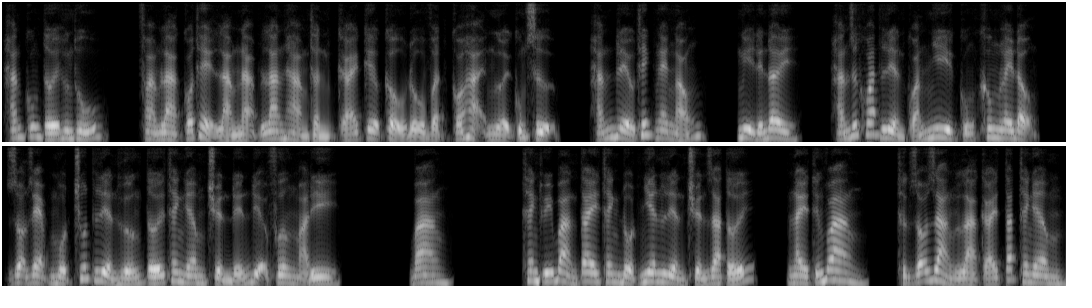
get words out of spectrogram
hắn cũng tới hứng thú, phàm là có thể làm nạp lan hàm thần cái kia cẩu đồ vật có hại người cùng sự, hắn đều thích nghe ngóng, nghĩ đến đây, hắn dứt khoát liền quán nhi cũng không lay động, dọn dẹp một chút liền hướng tới thanh âm chuyển đến địa phương mà đi. Bang! Thanh thúy bàn tay thanh đột nhiên liền truyền ra tới, này tiếng vang, thực rõ ràng là cái tắt thanh âm,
